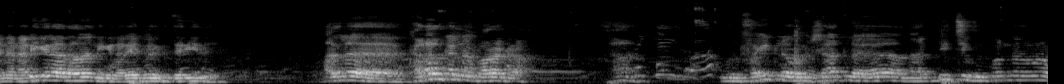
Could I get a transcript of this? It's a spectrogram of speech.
என்ன நடிகராக தான் இன்னைக்கு நிறைய பேருக்கு தெரியுது. அதில் கடல் கண்ணை பாராட்டுறான். சார் ஒரு ஃபைட்டில் ஒரு ஷாட்டில் அந்த அடிச்சு இப்படி பண்ணணும்னா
